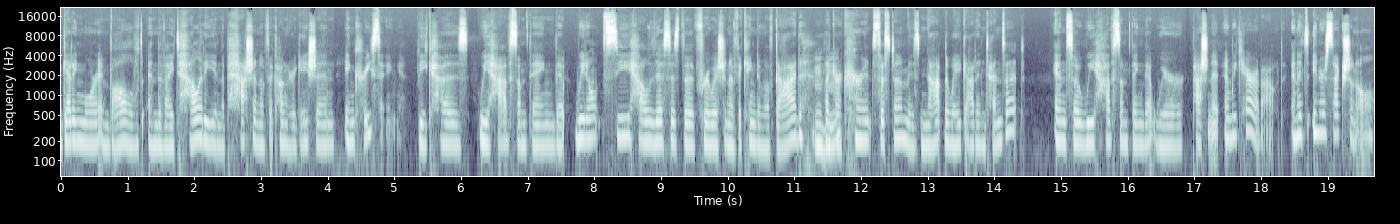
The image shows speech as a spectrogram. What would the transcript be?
getting more involved and the vitality and the passion of the congregation increasing because we have something that we don't see how this is the fruition of the kingdom of God. Like mm-hmm. our current system is not the way God intends it. And so we have something that we're passionate and we care about. And it's intersectional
